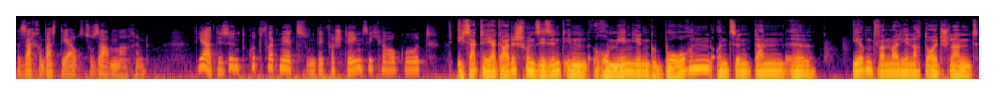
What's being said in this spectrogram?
Sachen, was die auch zusammen machen. Ja, die sind gut vernetzt und die verstehen sich auch gut. Ich sagte ja gerade schon, Sie sind in Rumänien geboren und sind dann äh, irgendwann mal hier nach Deutschland.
